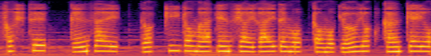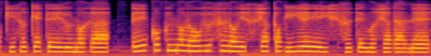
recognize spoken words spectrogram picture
そして、現在、ロッキード・マーティン社以外で最も協力関係を築けているのが、英国のロールスロイス社と BAE システム社だね。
